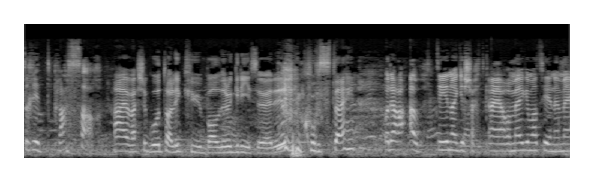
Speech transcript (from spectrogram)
drittplasser. Hei, vær så god, ta litt kuballer og griseører. Kos deg. Og det er alltid noe kjøttgreier. Og meg og Martine vi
